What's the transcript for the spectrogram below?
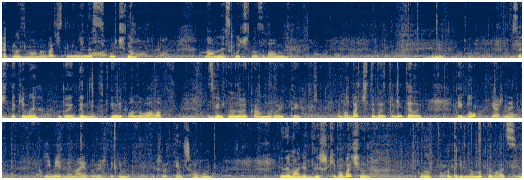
Як ми з вами? Бачите, мені не скучно. Нам не скучно з вами. Все ж таки ми дойдемо. І не планувала з вімкненою камерою йти. А ви бачите, ви помітили? Йду, я ж не немедленно йду, я ж таким швидким шагом. І нема віддишки. Побачили? Кому потрібна мотивація?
